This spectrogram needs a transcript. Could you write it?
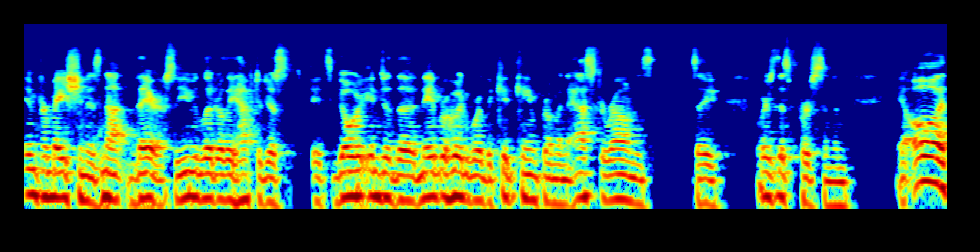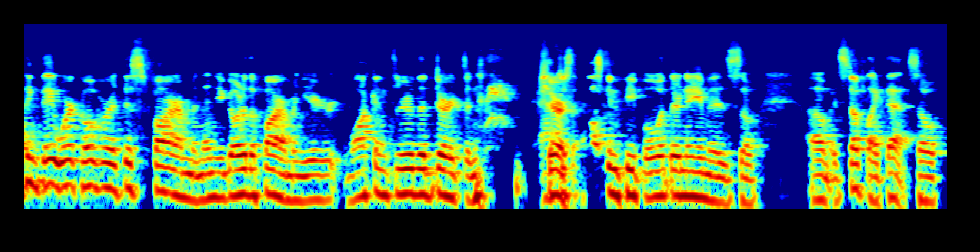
information is not there. So you literally have to just it's go into the neighborhood where the kid came from and ask around and say, "Where's this person?" and you know, oh, I think they work over at this farm. And then you go to the farm and you're walking through the dirt and sure. just asking people what their name is. So um, it's stuff like that. So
